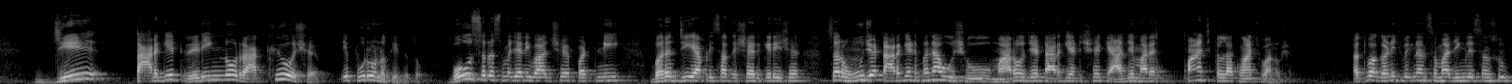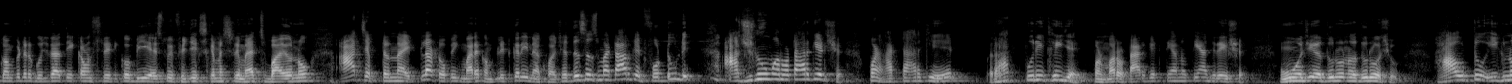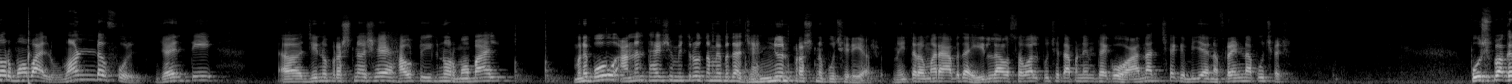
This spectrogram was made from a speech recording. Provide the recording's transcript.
જે ટાર્ગેટ રીડિંગનો રાખ્યો છે, એ પૂરો નથી થતો. બહુ સરસ મજાની વાત છે. પટની ભરતજીએ આપણી સાથે શેર કરી છે. સર, હું જે ટાર્ગેટ બનાવું છું, મારો જે ટાર્ગેટ છે કે આજે મારે પાંચ કલાક વાંચવાનું છે. અથવા ગણિત વિજ્ઞાન, સમાજ, English, Sanskrit, computer, Gujarati account સ્ટેટિકો B SP physics, chemistry, maths, બાયોનો આ ચેપ્ટરના એટલા ટોપિક મારે કમ્પ્લીટ કરી નાખવા છે. This is my target for today આજનો મારો ટાર્ગેટ છે. પણ આ ટાર્ગેટ રાત પૂરી થઈ જાય. પણ મારો ટાર્ગેટ ત્યાંનો ત્યાં જ રહેશે. હું હજી અધૂરોનો અધૂરો છું. How to ignore mobile wonderful Jayanti જીનો પ્રશ્ન છે હાઉ ટુ ઇગ્નોર મોબાઈલ મને બહુ આનંદ થાય છે મિત્રો, તમે બધા જેન્યુઅન પ્રશ્ન પૂછી રહ્યા છો. નહીતર અમારે આ બધા હિરલાઓ સવાલ પૂછે તો આપણને એમ થાય કે આના જ છે કે બીજા એના ફ્રેન્ડના પૂછે છે? પુષ્પા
